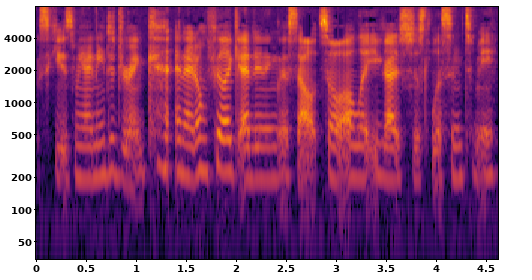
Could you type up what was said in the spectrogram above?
Excuse me, I need to drink, and I don't feel like editing this out, so I'll let you guys just listen to me.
